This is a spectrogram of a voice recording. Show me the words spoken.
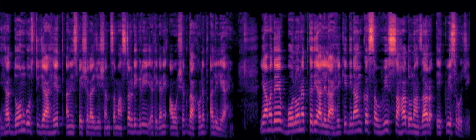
ह्या दोन गोष्टी ज्या आहेत आणि स्पेशलायझेशनचं मास्टर डिग्री या ठिकाणी आवश्यक दाखवण्यात आलेली आहे. यामध्ये बोलवण्यात कधी आलेलं आहे की दिनांक सव्वीस सहा दोन हजार एकवीस रोजी.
